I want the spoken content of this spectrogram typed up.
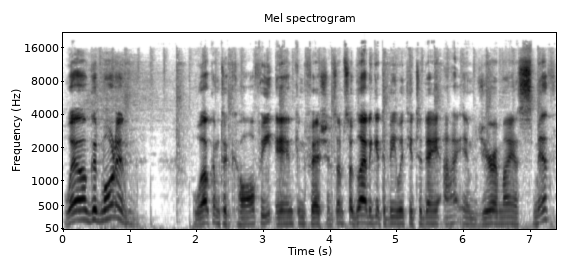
Well, good morning. Welcome to Coffee and Confessions. I'm so glad to get to be with you today. I am Jeremiah Smith,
